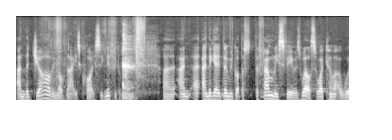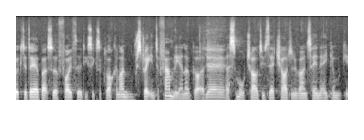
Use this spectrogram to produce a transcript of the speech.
And the jarring of that is quite significant, right? Uh, and, and again, then we've got the, the family sphere as well. So I come out of work today about sort of 5.30, 6 o'clock, and I'm straight into family. And I've got a, Yeah, a small child who's there charging around saying, hey, can we,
